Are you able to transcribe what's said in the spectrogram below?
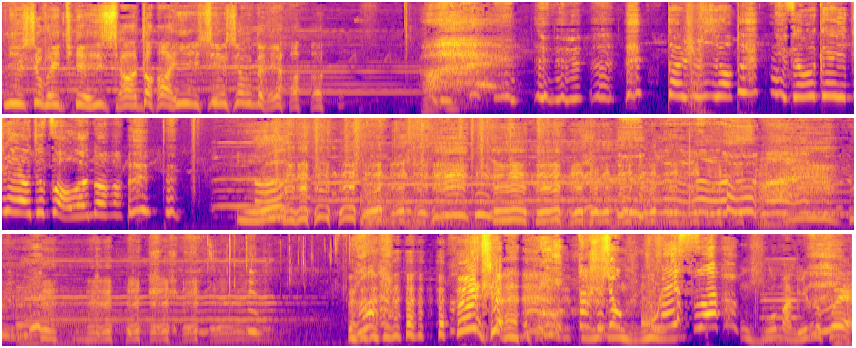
你是为天下大义牺牲的呀！唉，大师兄，你怎么可以这样就走了呢？大师兄，你没死！我满鼻子灰，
